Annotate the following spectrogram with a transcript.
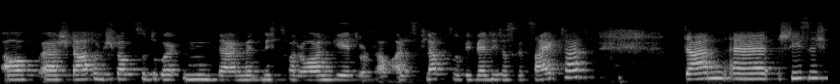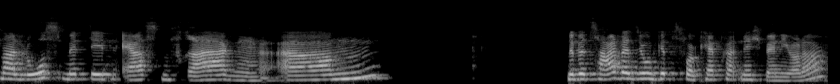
auf äh, Start und Stopp zu drücken, damit nichts verloren geht und auch alles klappt, so wie Betty das gezeigt hat. Dann äh, schieße ich mal los mit den ersten Fragen. Ähm, eine Bezahlversion gibt es von CapCut nicht, Benny, oder?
